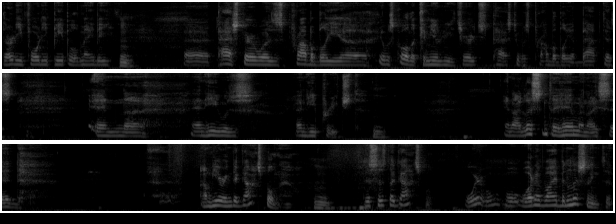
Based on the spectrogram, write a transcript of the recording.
30, 40 people maybe. Hmm. Uh, pastor was probably, uh, it was called a community church. Pastor was probably a Baptist. And, uh, and he was, and he preached. Hmm. And I listened to him and I said, I'm hearing the gospel now. Hmm. This is the gospel. Where, what have I been listening to?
